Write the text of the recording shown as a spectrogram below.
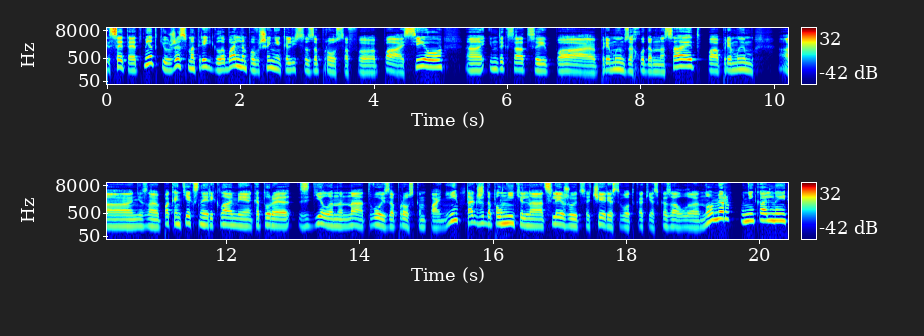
с этой отметки уже смотреть глобально повышение количества запросов по SEO индексации, по прямым заходам на сайт, по прямым не знаю, по контекстной рекламе, которая сделана на твой запрос компании. Также дополнительно отслеживается через, вот, как я сказал, номер уникальный.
